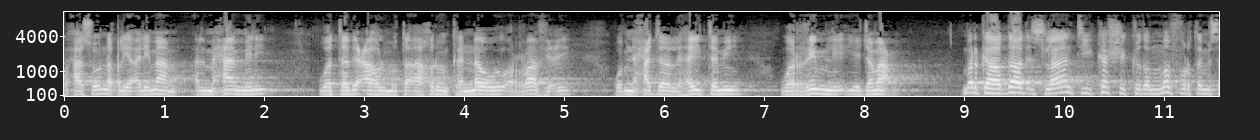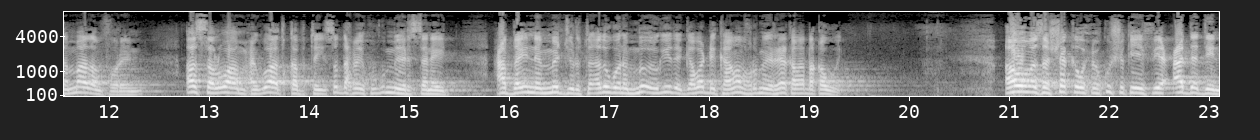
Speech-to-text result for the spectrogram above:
Waxaa soo naqliya alimaam almaxaamili wa tabicahu almutaakhiruun kaاnawowi alraafici wabni xajar alhaytami wاlrimli iyo jamaacu. Marka haddaad islaantii ka shakido ma furtay mise furin asal waa maxay? Waad qabtay saddex bay kugu mehersanayd caddaynna ma jirto adiguna ma ogida gabadhi kaama furmin reerkada dhaqawe aw mase shaka wuxuu ku shakiyey fii cadadin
